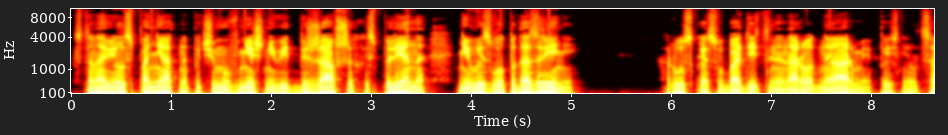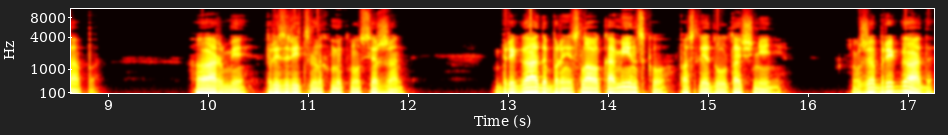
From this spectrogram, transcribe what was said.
становилось понятно, почему внешний вид бежавших из плена не вызвал подозрений. «Русская освободительная народная армия», — пояснил Цапа. «Армия», — презрительно хмыкнул сержант. «Бригада Бронислава Каминского», — последовало уточнение. «Уже бригада»,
